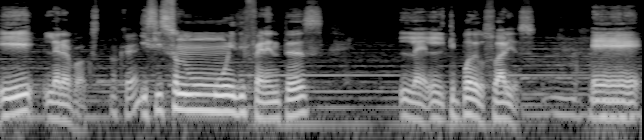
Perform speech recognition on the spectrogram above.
y Letterboxd. Y sí son muy diferentes le- el tipo de usuarios. Eh,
